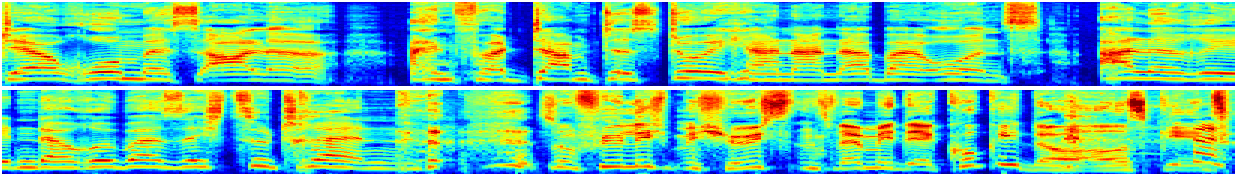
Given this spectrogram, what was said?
Der Rum ist alle. Ein verdammtes Durcheinander bei uns. Alle reden darüber, sich zu trennen. so fühle ich mich höchstens, wenn mir der Cookie Dough ausgeht.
